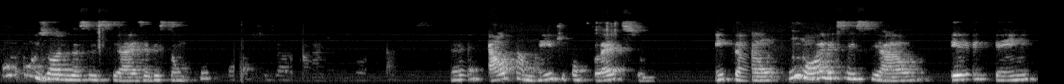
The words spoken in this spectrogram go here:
Como os óleos essenciais, eles são compostos aromáticos, né? altamente complexo, então, um óleo essencial, ele tem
